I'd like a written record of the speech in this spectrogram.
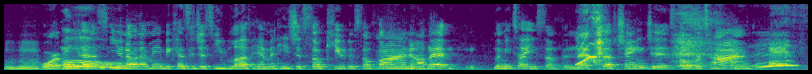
mm-hmm. or because Ooh. you know what I mean, because it just you love him and he's just so cute and so fine mm-hmm. and all that. Let me tell you something. That stuff changes over time. Listen,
